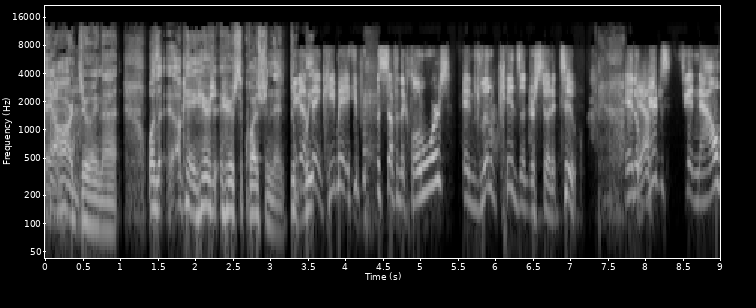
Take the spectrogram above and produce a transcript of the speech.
They are doing that. Well, the, okay. Here's here's the question then. You gotta we- think he made he put the stuff in the Clone Wars, and little kids understood it too. And we're just seeing it now,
